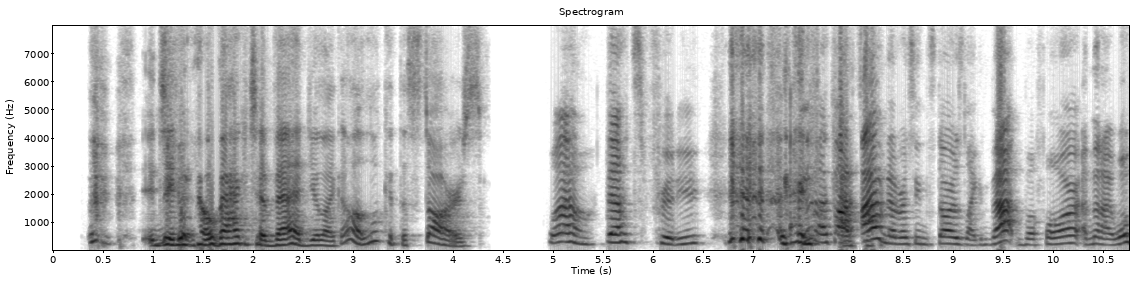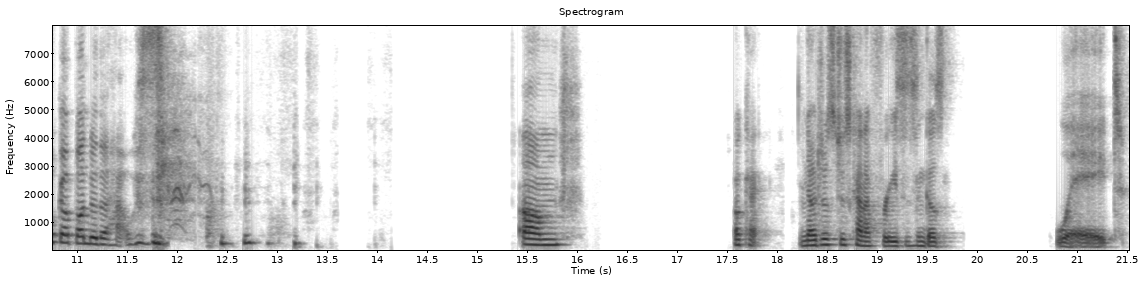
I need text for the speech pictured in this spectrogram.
it didn't go back to bed. You're like, oh, look at the stars. Wow, that's pretty. and then I thought That's- I've never seen stars like that before, and then I woke up under the house. Um. Okay. No, just just kind of freezes and goes. Wait.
